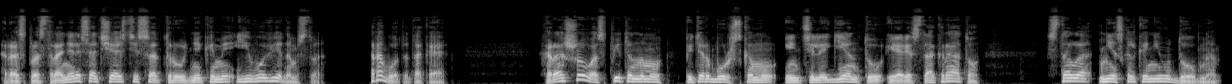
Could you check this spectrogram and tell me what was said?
распространялись отчасти сотрудниками его ведомства. Работа такая. Хорошо воспитанному петербургскому интеллигенту и аристократу стало несколько неудобно.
